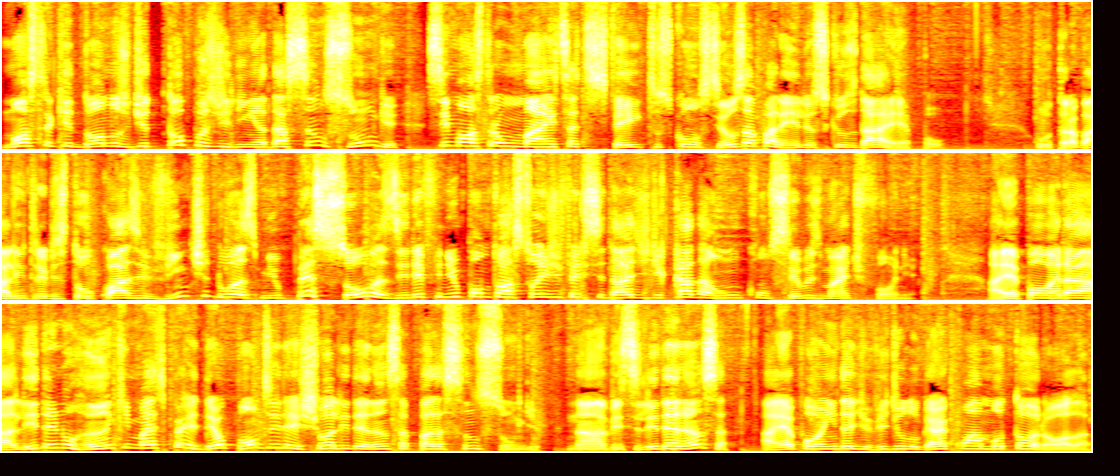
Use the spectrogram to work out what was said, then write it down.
mostra que donos de topos de linha da Samsung se mostram mais satisfeitos com seus aparelhos que os da Apple. O trabalho entrevistou quase 22 mil pessoas e definiu pontuações de felicidade de cada um com seu smartphone. A Apple era líder no ranking, mas perdeu pontos e deixou a liderança para a Samsung. Na vice-liderança, a Apple ainda divide o lugar com a Motorola.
